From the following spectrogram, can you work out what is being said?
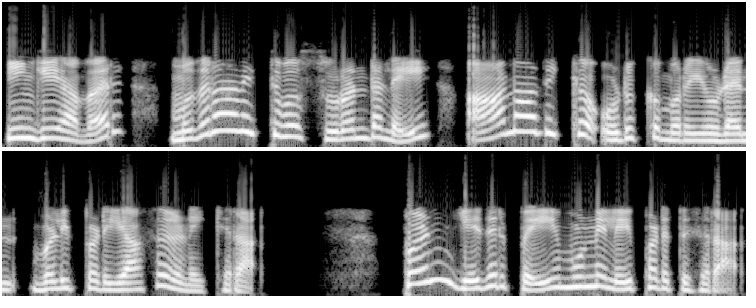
இங்கே அவர் முதலாளித்துவ சுரண்டலை ஆணாதிக்க ஒடுக்குமுறையுடன் வெளிப்படையாக இணைக்கிறார். பெண் எதிர்ப்பை முன்னிலைப்படுத்துகிறார்.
